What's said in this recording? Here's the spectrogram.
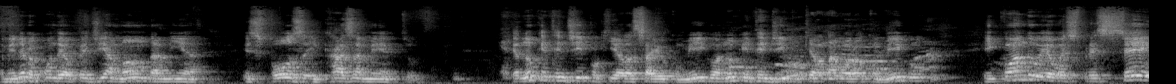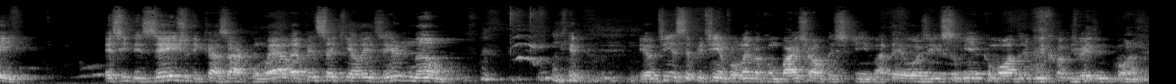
Eu me lembro quando eu pedi a mão da minha esposa em casamento. Eu nunca entendi porque ela saiu comigo, eu nunca entendi porque ela namorou comigo. E quando eu expressei esse desejo de casar com ela, eu pensei que ela ia dizer não. Eu tinha, sempre tinha problema com baixa autoestima, até hoje isso me incomoda de vez em quando.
